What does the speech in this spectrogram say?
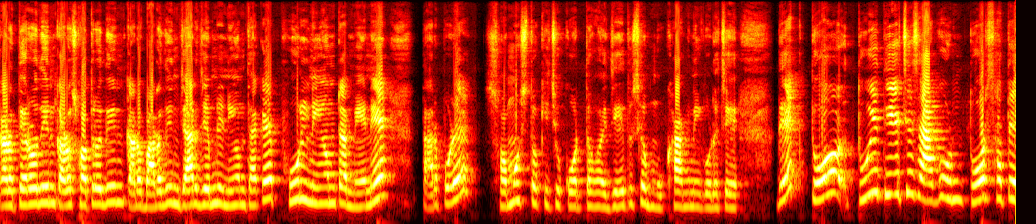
কারও তেরো দিন, কারও সতেরো দিন, কারও বারো দিন, যার যেমনি নিয়ম থাকে, ফুল নিয়মটা মেনে তারপরে সমস্ত কিছু করতে হয়। যেহেতু সে মুখাগ্নি করেছে। দেখ, তো, তুই দিয়েছিস আগুন, তোর সাথে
